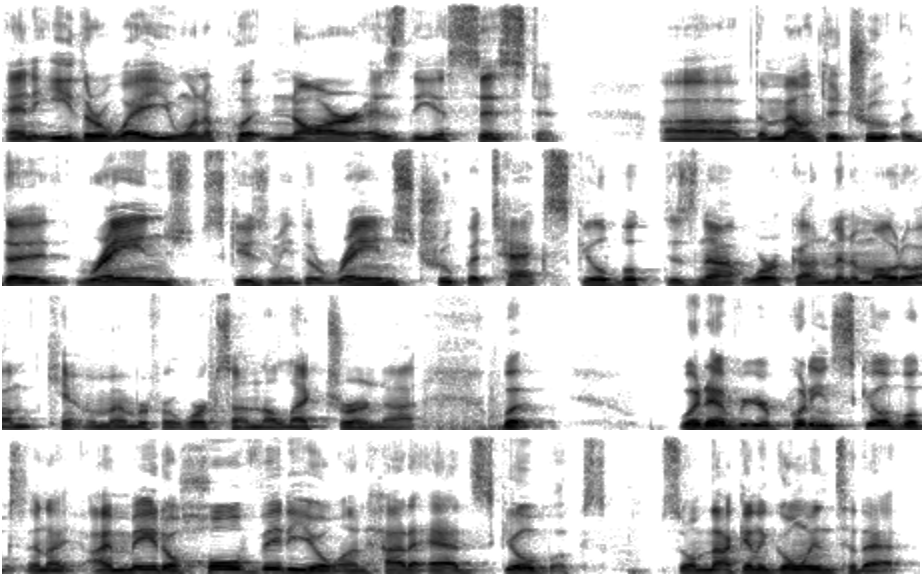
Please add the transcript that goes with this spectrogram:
And either way, you want to put Nar as the assistant. Uh, the mounted troop, the range, excuse me, the range troop attack skill book does not work on Minamoto. I can't remember if it works on Electra or not, but whatever you're putting skill books, and I, I made a whole video on how to add skill books, so I'm not going to go into that.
